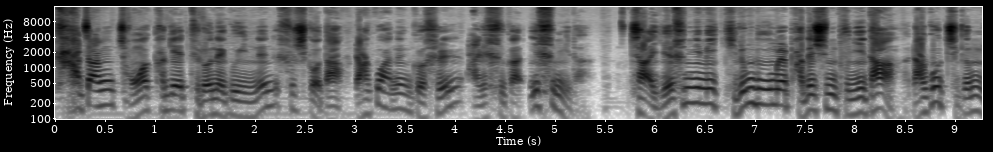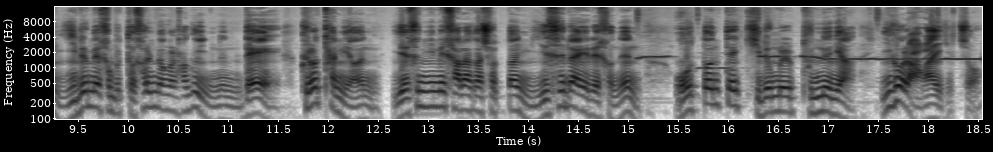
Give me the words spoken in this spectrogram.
가장 정확하게 드러내고 있는 수식어다라고 하는 것을 알 수가 있습니다. 자, 예수님이 기름 부음을 받으신 분이다 라고 지금 이름에서부터 설명을 하고 있는데 그렇다면 예수님이 살아가셨던 이스라엘에서는 어떤 때 기름을 붓느냐 이걸 알아야겠죠.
